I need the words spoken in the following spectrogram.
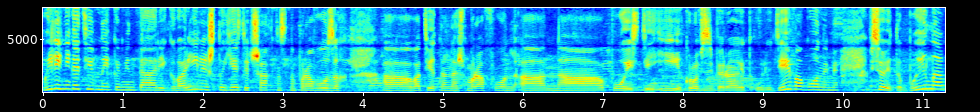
были негативные комментарии, говорили, что ездит шахтность на паровозах э, в ответ на наш марафон э, на поезде и кровь забирает у людей вагонами. Все это было.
